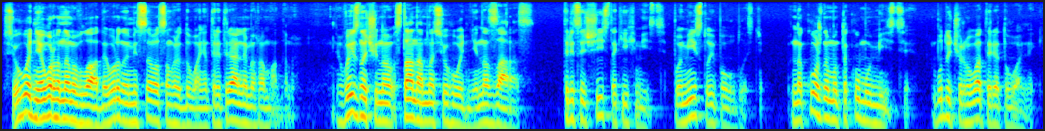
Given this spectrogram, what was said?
Сьогодні органами влади, органами місцевого самоврядування, територіальними громадами визначено станом на сьогодні, на зараз, 36 таких місць по місту і по області. На кожному такому місці будуть чергувати рятувальники.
